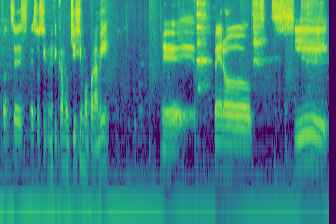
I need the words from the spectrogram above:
Entonces, eso significa muchísimo para mí. Eh, pero sí,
